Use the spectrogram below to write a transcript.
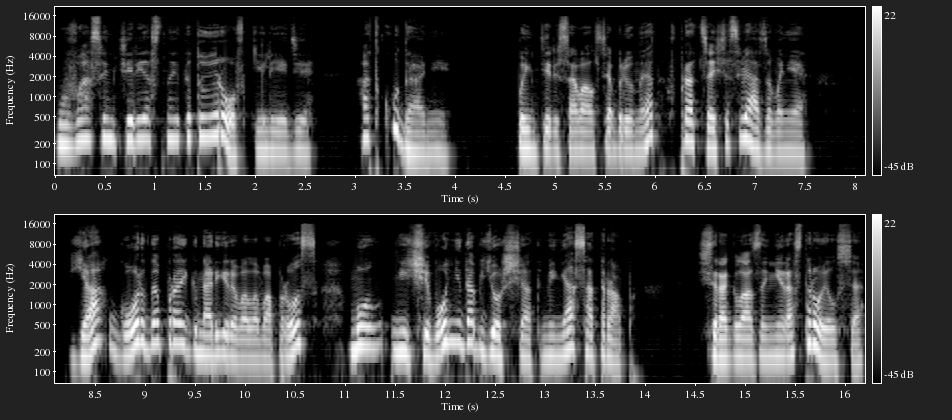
У вас интересные татуировки, леди. Откуда они? поинтересовался брюнет в процессе связывания. Я гордо проигнорировала вопрос, мол, ничего не добьешься от меня, сатрап. Сероглазый не расстроился,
